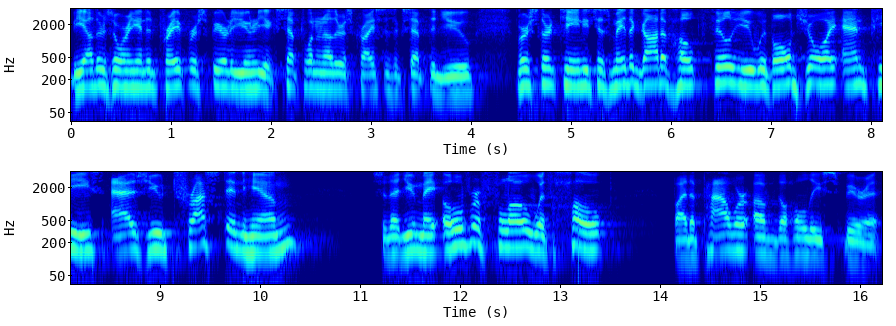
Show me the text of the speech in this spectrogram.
Be others oriented, pray for a spirit of unity, accept one another as Christ has accepted you. Verse 13, he says, May the God of hope fill you with all joy and peace as you trust in him, so that you may overflow with hope by the power of the Holy Spirit.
